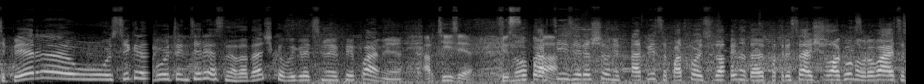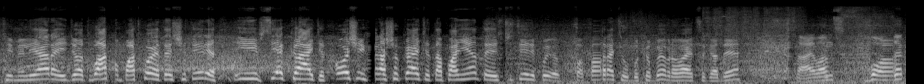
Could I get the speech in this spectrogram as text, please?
Теперь э, у Секрет будет интересная задачка выиграть с мегакрипами. Артизия. Но Фиссура. Артизи решил не торопиться, подходит сюда, Лина дает потрясающий лагуну, врывается Фамильяра, идет вакуум, подходит С4 и все катят. Очень хорошо катят оппоненты. С4 п- п- потратил БКБ, врывается ГД. Сайленс, Vortex,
